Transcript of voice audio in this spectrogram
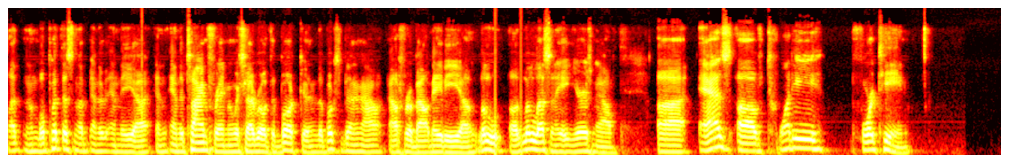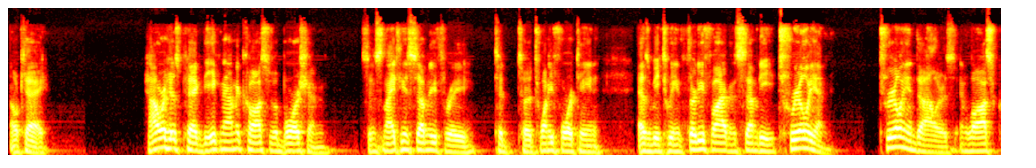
we'll put this in the in the in the, uh, in, in, the time frame in which I wrote the book, and the book's been out out for about maybe a little a little less than eight years now. Uh, as of 2014, okay, Howard has pegged the economic cost of abortion since 1973 to, to 2014 as between 35 and 70 trillion trillion dollars in lost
